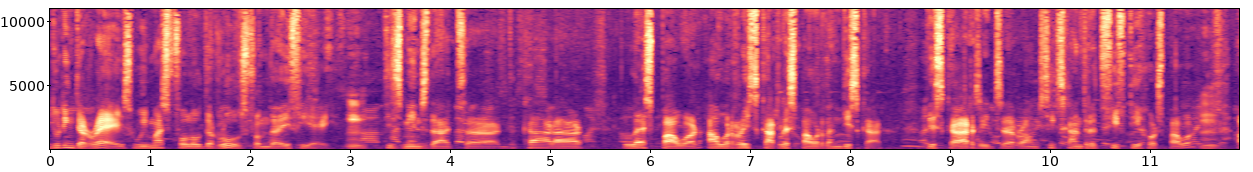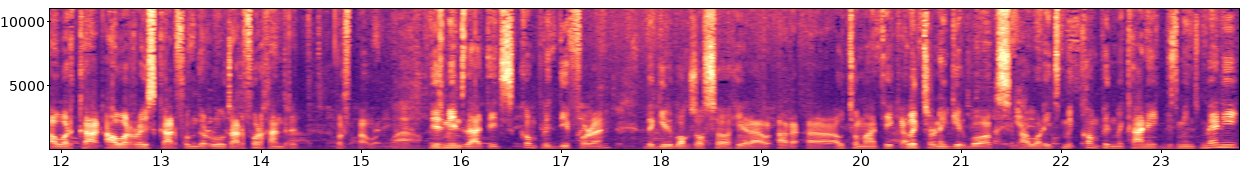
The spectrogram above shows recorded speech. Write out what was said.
during the race we must follow the rules from the FIA. Mm. This means that uh, the car are less power, our race car less power than this car. This car it's around 650 horsepower. Mm. Our car, our race car from the rules are 400 horsepower. Wow. This means that it's completely different. The gearbox also here are, are uh, automatic electronic gearbox. Our it's me- complete mechanic. This means many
